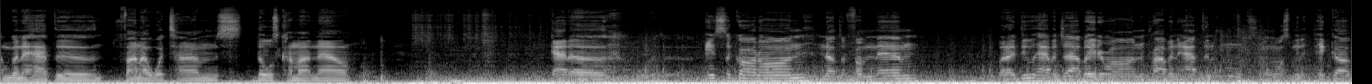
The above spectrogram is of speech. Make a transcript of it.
I'm gonna have to find out what times those come out now. Got a Instacart on, nothing from them. But I do have a job later on, probably in the afternoon. Someone wants me to pick up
